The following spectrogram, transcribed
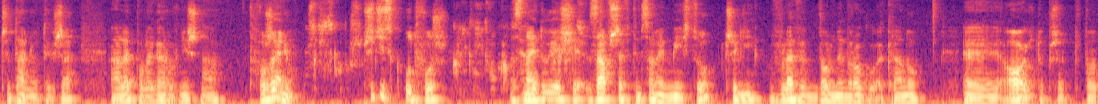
czytaniu tychże, ale polega również na tworzeniu. Przycisk utwórz. Znajduje się zawsze w tym samym miejscu, czyli w lewym dolnym rogu ekranu. Yy, oj, tu prze, po,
